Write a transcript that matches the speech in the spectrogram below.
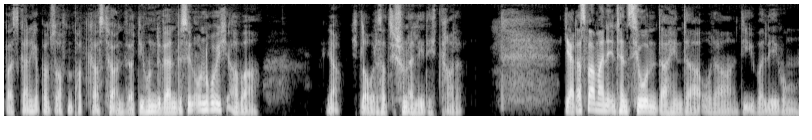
Weiß gar nicht, ob man es auf dem Podcast hören wird. Die Hunde werden ein bisschen unruhig, aber ja, ich glaube, das hat sich schon erledigt gerade. Ja, das war meine Intention dahinter oder die Überlegung.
